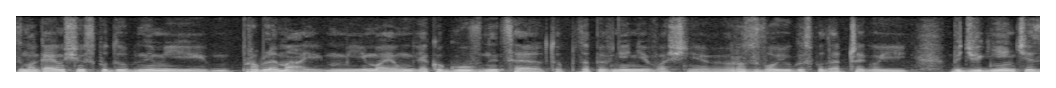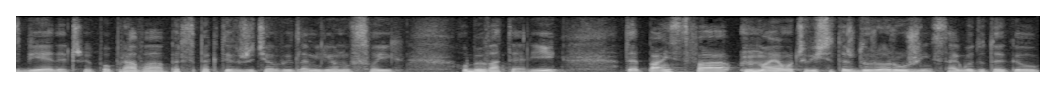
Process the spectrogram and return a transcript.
zmagają się z podobnymi problemami, mają jako główny cel to zapewnienie właśnie rozwoju gospodarczego i wydźwignięcie z biedy, czy poprawa perspektyw życiowych dla milionów swoich obywateli. Te państwa mają oczywiście też dużo różnic, tak? bo do tego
